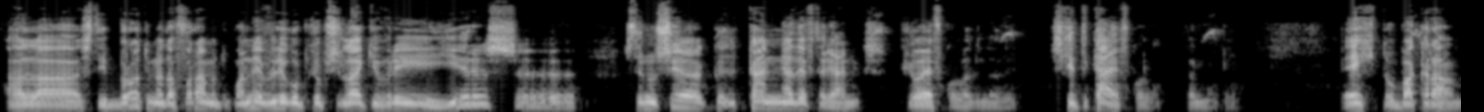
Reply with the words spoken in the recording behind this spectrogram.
Αλλά στην πρώτη μεταφορά με το που ανέβει λίγο πιο ψηλά και βρει γύρες, ε, στην ουσία κα- κάνει μια δεύτερη άνοιξη. Πιο εύκολα δηλαδή. Σχετικά εύκολα, θέλω να πω. Έχει το background.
